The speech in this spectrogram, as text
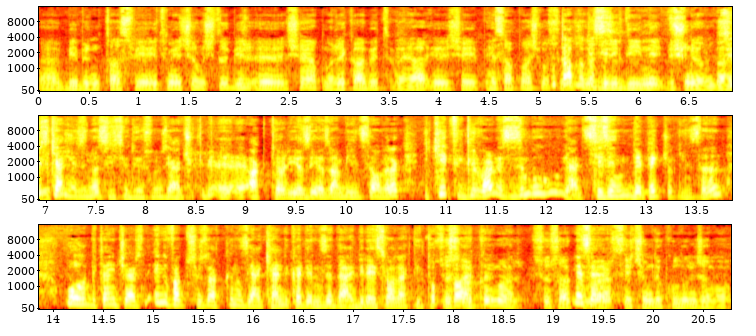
birbirini tasfiye etmeye çalıştığı bir e, şey yapma, rekabet veya e, şey hesaplaşma Bu tabloda sürecine girildiğini düşünüyorum ben. Siz kendinizi nasıl hissediyorsunuz? Yani çünkü bir e, e, aktör, yazı yazan bir insan olarak iki figür var ve sizin bu yani sizin ve pek çok insanın bu olup biten içerisinde en ufak bir söz hakkınız yani kendi kaderinize dair bireysel olarak değil Söz toplumsal hakkım var. Söz hakkım Mesela- var. Seçimde kullanacağım o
